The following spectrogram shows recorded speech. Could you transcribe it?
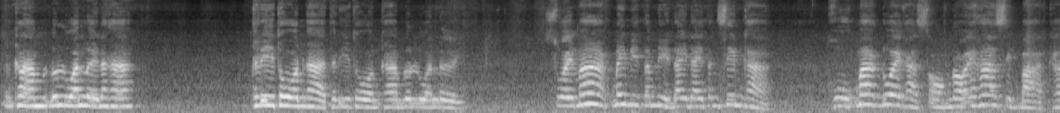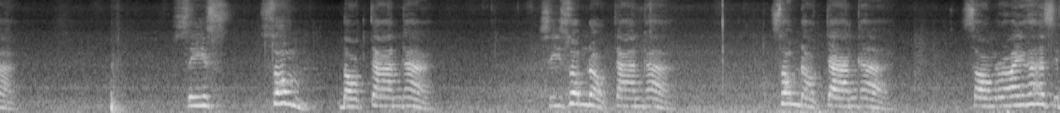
เป็นครามล้วนๆเลยนะคะทรีโทนค่ะทรีโทนครามล้วนๆเลย สวยมากไม่มีตำหนิใด ๆ ทั้งสิ้นค่ะถูกมากด้วยค่ะ 250 บาทค่ะ สีส้มดอกจานค่ะ สีส้มดอกจานค่ะ ส้มดอกจานค่ะ 250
